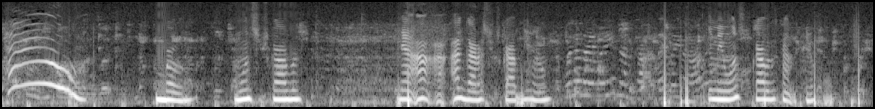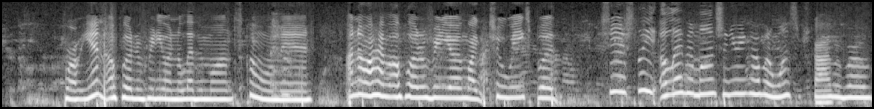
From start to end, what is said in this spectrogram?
How? Bro, one subscriber. Now I, I I gotta subscribe to him. I mean, one subscriber is kind of. Bro, he hadn't uploaded a video in 11 months. Come on, man. I know I haven't uploaded a video in like two weeks, but seriously, 11 months and you ain't got but one subscriber, bro.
